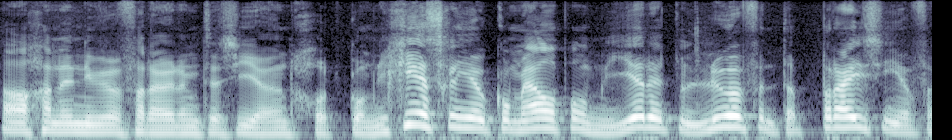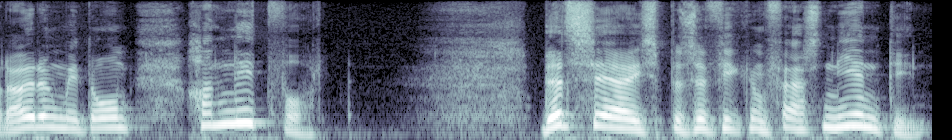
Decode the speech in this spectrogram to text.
Daar gaan 'n nuwe verhouding tussen jou en God kom. Die Gees gaan jou kom help om die Here te loof en te prys en jou verhouding met hom gaan nuut word. Dit sê hy spesifiek in vers 19.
